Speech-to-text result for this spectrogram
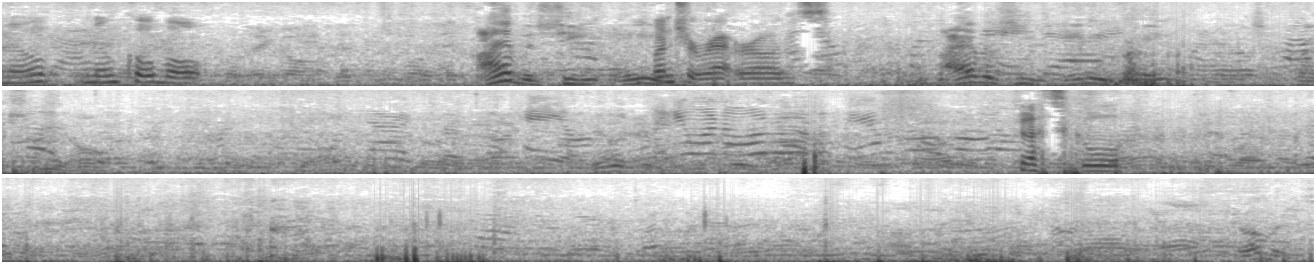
Nope, no cobalt. I haven't seen any. Bunch of rat rods. I haven't seen any paint that's impressed me at all. That's cool. Cummins.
